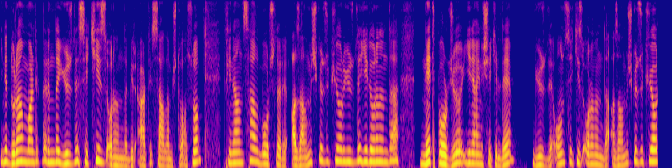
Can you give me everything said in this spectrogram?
Yine duran varlıklarında %8 oranında bir artış sağlamış Tuaso. Finansal borçları azalmış gözüküyor %7 oranında. Net borcu yine aynı şekilde %18 oranında azalmış gözüküyor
